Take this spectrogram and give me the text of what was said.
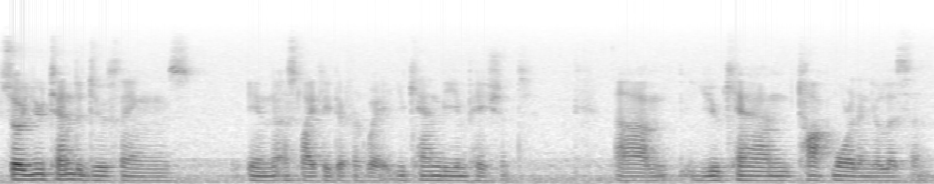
So you tend to do things in a slightly different way. You can be impatient. Um, you can talk more than you listen.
